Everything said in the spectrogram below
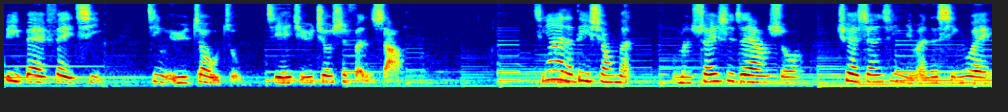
必被废弃，尽于咒诅，结局就是焚烧。亲爱的弟兄们，我们虽是这样说，却深信你们的行为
